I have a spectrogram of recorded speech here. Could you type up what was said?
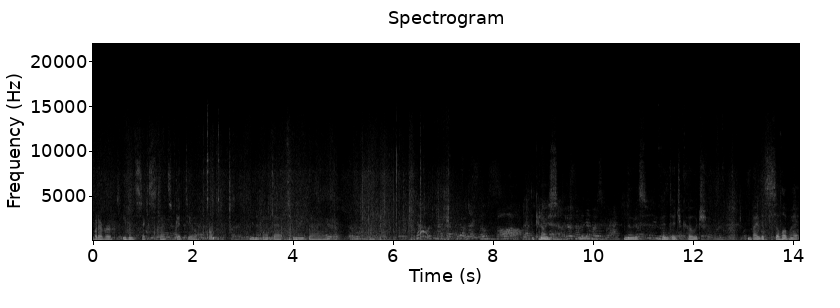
whatever, even six, that's a good deal. I'm gonna add that to my bag. You can always notice vintage coach by the silhouette.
